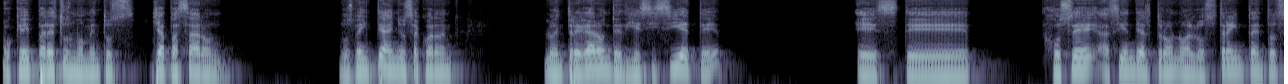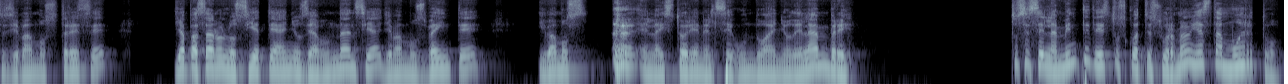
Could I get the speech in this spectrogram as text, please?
Ok, para estos momentos ya pasaron los 20 años, ¿se acuerdan? Lo entregaron de 17. Este, José asciende al trono a los 30, entonces llevamos 13. Ya pasaron los siete años de abundancia, llevamos 20 y vamos en la historia en el segundo año del hambre. Entonces, en la mente de estos cuates, su hermano ya está muerto.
